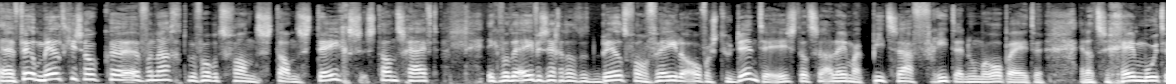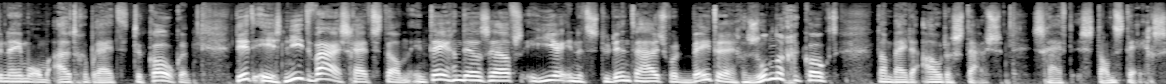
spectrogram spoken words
Uh, veel mailtjes ook uh, vannacht, bijvoorbeeld van Stan Steegs. Stan schrijft, ik wilde even zeggen dat het beeld van velen over studenten is... dat ze alleen maar pizza, friet en noem maar op eten... en dat ze geen moeite nemen om uitgebreid te koken. Dit is niet waar, schrijft Stan. Integendeel zelfs, hier in het studentenhuis wordt beter en gezonder gekookt... dan bij de ouders thuis, schrijft Stan Steegs.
